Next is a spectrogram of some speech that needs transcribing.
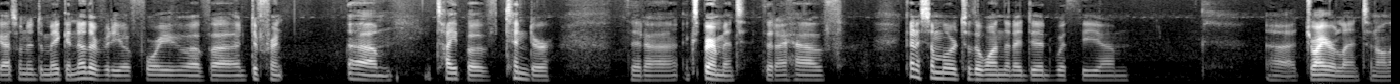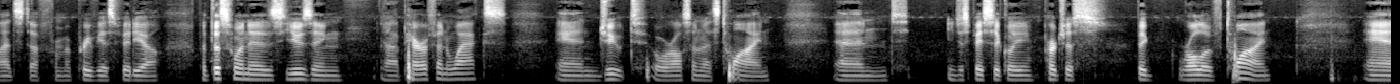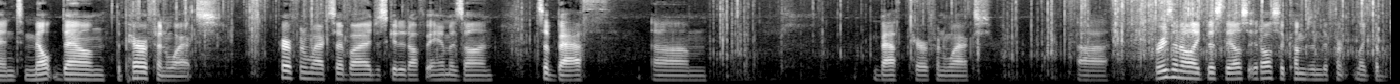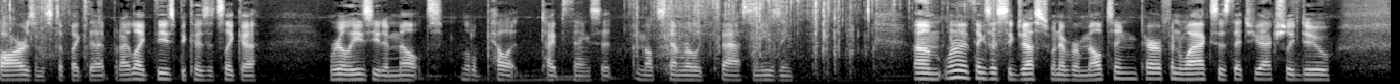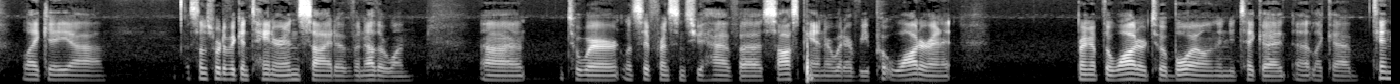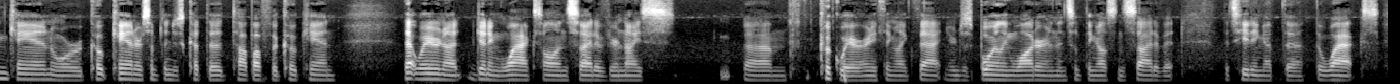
guys wanted to make another video for you of a different um, type of tinder that uh, experiment that I have kind of similar to the one that I did with the um, uh, dryer lint and all that stuff from a previous video. But this one is using uh, paraffin wax and jute or also known as twine. And you just basically purchase a big roll of twine and melt down the paraffin wax. Paraffin wax I buy, I just get it off of Amazon. It's a bath, um, bath paraffin wax. Uh, the reason I like this, they also it also comes in different like the bars and stuff like that. But I like these because it's like a real easy to melt little pellet type things. that melts down really fast and easy. Um, one of the things I suggest whenever melting paraffin wax is that you actually do like a uh, some sort of a container inside of another one. Uh, to where, let's say, for instance, you have a saucepan or whatever, you put water in it, bring up the water to a boil, and then you take a, a like a tin can or Coke can or something, just cut the top off the Coke can. That way, you're not getting wax all inside of your nice um, cookware or anything like that. You're just boiling water and then something else inside of it that's heating up the the wax.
